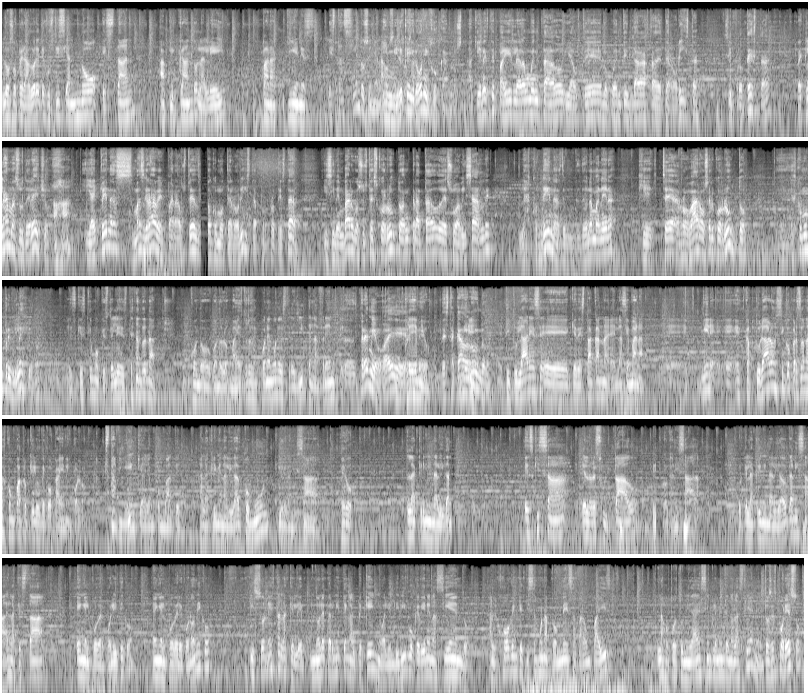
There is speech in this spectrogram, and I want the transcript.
Los operadores de justicia no están aplicando la ley para quienes están siendo señalados. Y mire qué irónico, Carlos. Aquí en este país le han aumentado y a usted lo pueden tildar hasta de terrorista. Si protesta, reclama sus derechos. Ajá. Y hay penas más graves para usted como terrorista por protestar y sin embargo, si usted es corrupto, han tratado de suavizarle las condenas de, una manera que sea robar o ser corrupto eh, es como un privilegio, ¿no? Es que es como que usted le esté dando una... Cuando, cuando los maestros se ponen una estrellita en la frente. Eh, premio, hay... Eh, premio. destacado alumno. Titulares que destacan en la semana. mire, capturaron cinco personas con cuatro kilos de cocaína en Colombia. Está bien que haya un combate a la criminalidad común y organizada. Pero la criminalidad es quizá el resultado organizada, porque la criminalidad organizada es la que está en el poder político, en el poder económico, y son estas las que no le permiten al pequeño, al individuo que viene naciendo, al joven que quizás es una promesa para un país, las oportunidades simplemente no las tiene. Entonces por eso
